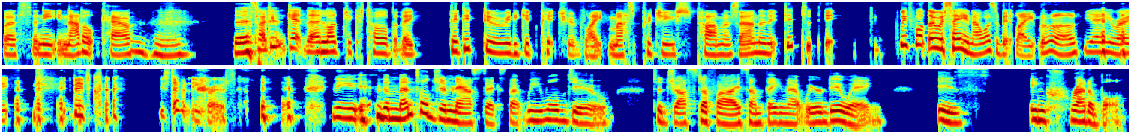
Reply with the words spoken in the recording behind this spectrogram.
worse than eating adult cow? Mm-hmm. so I didn't get their logic at all, but they they did do a really good picture of like mass produced parmesan, and it did it with what they were saying, I was a bit like, yeah, you're right. it's, it's definitely gross. the the mental gymnastics that we will do to justify something that we're doing is incredible.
